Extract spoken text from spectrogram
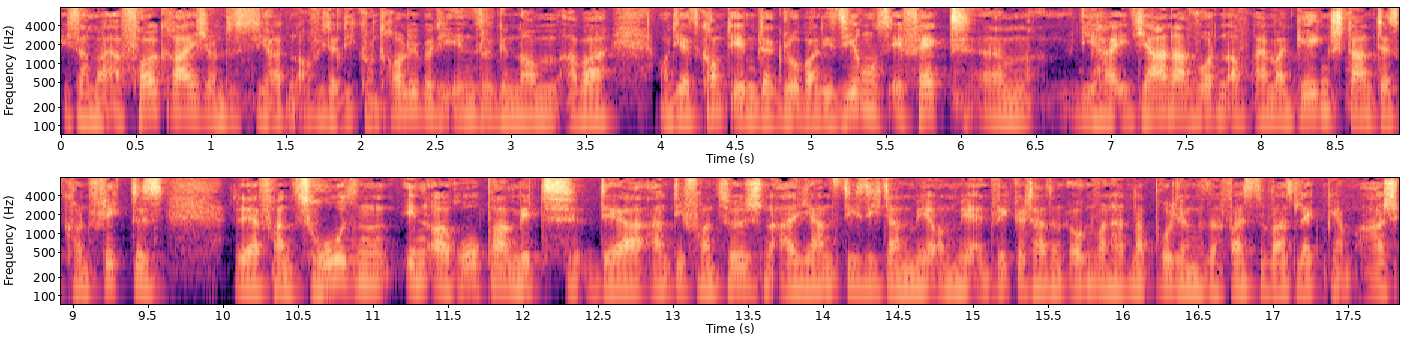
ich sag mal, erfolgreich und sie hatten auch wieder die Kontrolle über die Insel genommen. Aber, und jetzt kommt eben der Globalisierungseffekt. Ähm, die Haitianer wurden auf einmal Gegenstand des Konfliktes der Franzosen in Europa mit der antifranzösischen Allianz, die sich dann mehr und mehr entwickelt hat. Und irgendwann hat Napoleon gesagt, weißt du was, leck mir am Arsch.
